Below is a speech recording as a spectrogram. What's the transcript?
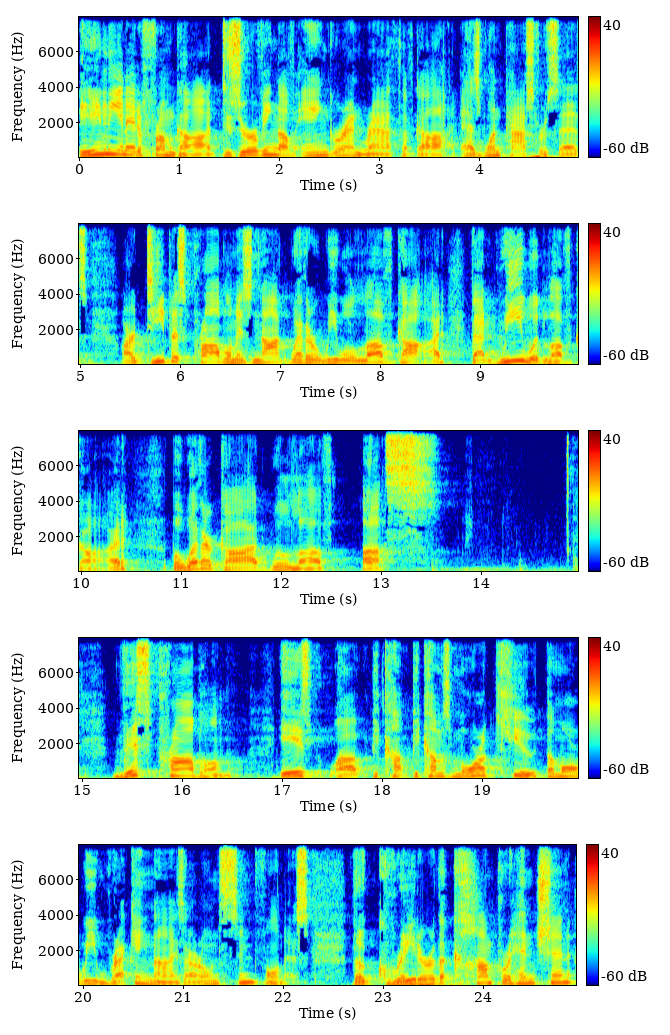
alienated from God, deserving of anger and wrath of God. As one pastor says, our deepest problem is not whether we will love God, that we would love God, but whether God will love us. This problem is uh, become, becomes more acute the more we recognize our own sinfulness. The greater the comprehension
